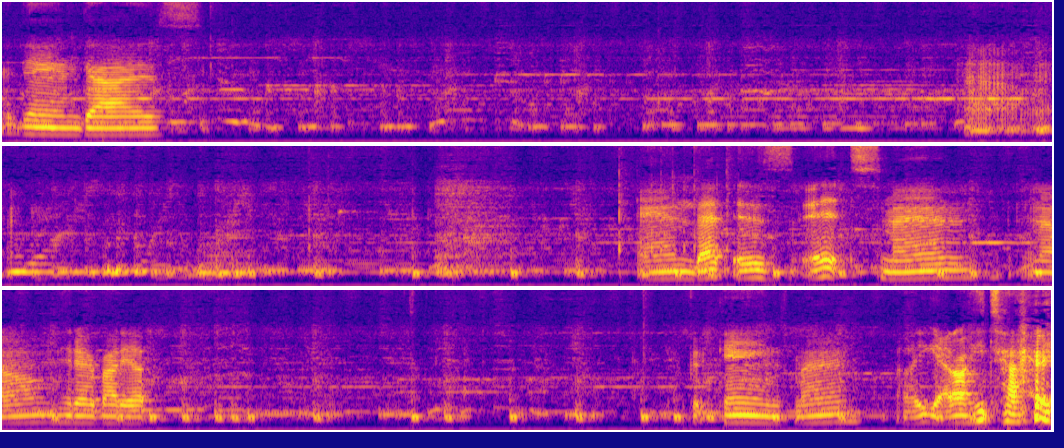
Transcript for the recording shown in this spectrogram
Good game, guys. That is it, man. You know, hit everybody up. Good games, man. Oh, he got all he tired.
